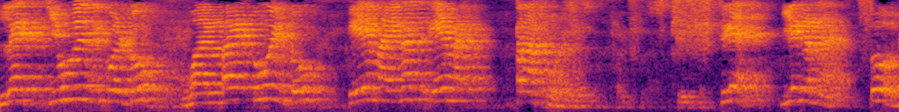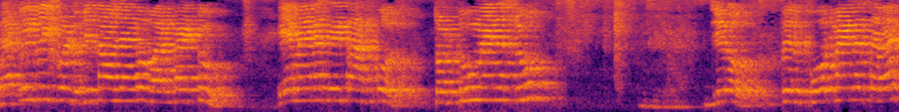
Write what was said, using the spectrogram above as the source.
let Q is equal to one by two into A minus A transpose ठीक है? ये करना है। तो that will be equal to कितना हो जाएगा? One by two A minus A transpose तो टू माइनस टू ज़ीरो फिर फोर माइनस सेवन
